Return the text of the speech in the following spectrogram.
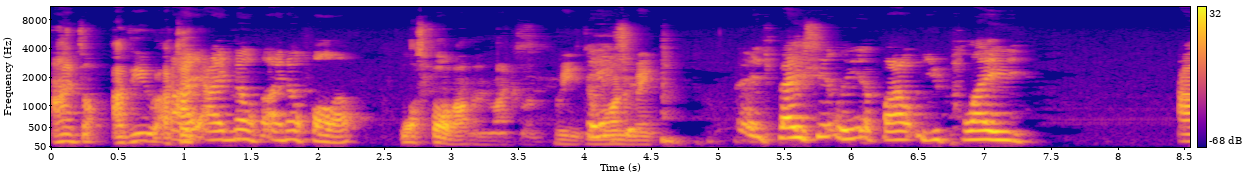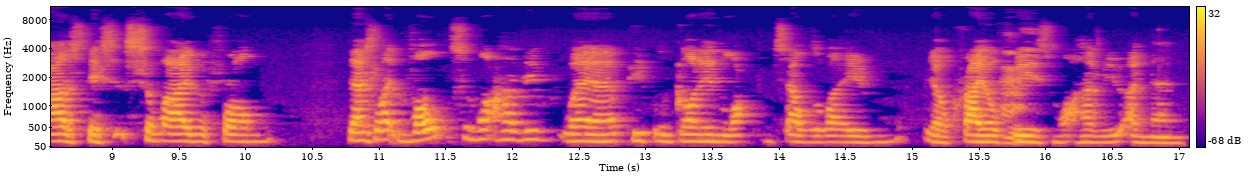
I thought. Have you? I I, I know I know Fallout. what's Fallout then, Michael? Read the It's- one me. It's basically about you play as this survivor from. There's like vaults and what have you, where people have gone in, locked themselves away, and, you know, cryo freeze and what have you, and then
